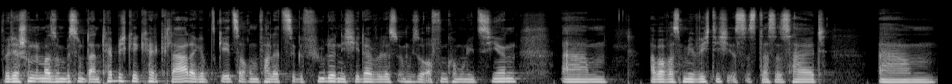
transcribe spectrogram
wird ja schon immer so ein bisschen unter den Teppich gekehrt. Klar, da geht es auch um verletzte Gefühle. Nicht jeder will das irgendwie so offen kommunizieren. Ähm, aber was mir wichtig ist, ist, dass es halt ähm,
